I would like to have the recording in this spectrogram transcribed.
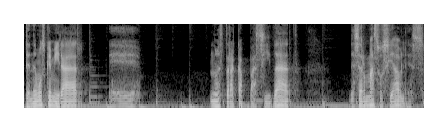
Tenemos que mirar eh, nuestra capacidad de ser más sociables.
